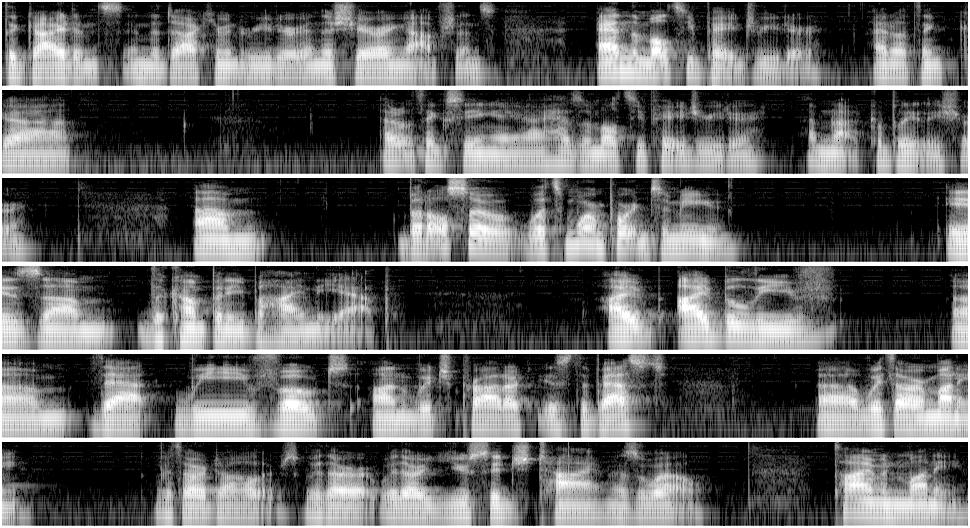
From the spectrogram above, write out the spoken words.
the, guidance in the document reader and the sharing options and the multi-page reader. I don't think uh, I don't think Seeing AI has a multi-page reader. I'm not completely sure. Um, but also, what's more important to me is um, the company behind the app. I I believe um, that we vote on which product is the best uh, with our money, with our dollars, with our with our usage time as well, time and money,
